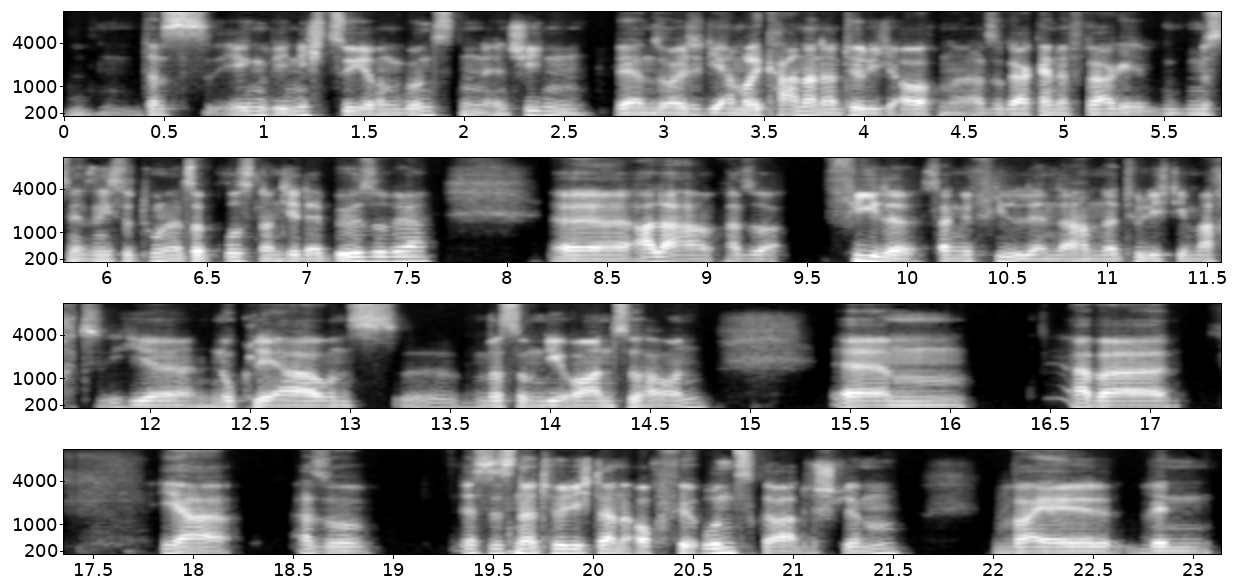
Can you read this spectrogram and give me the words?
das irgendwie nicht zu ihren Gunsten entschieden werden sollte, die Amerikaner natürlich auch, ne? also gar keine Frage. Wir müssen jetzt nicht so tun, als ob Russland hier der Böse wäre. Äh, alle haben, also viele, sagen wir viele Länder haben natürlich die Macht, hier nuklear uns äh, was um die Ohren zu hauen. Ähm, aber ja, also es ist natürlich dann auch für uns gerade schlimm, weil wenn,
